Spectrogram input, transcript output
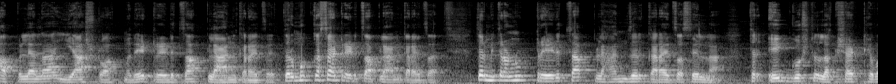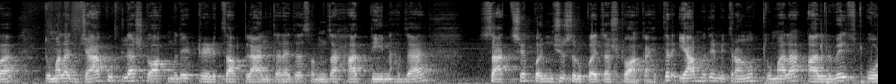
आपल्याला या स्टॉकमध्ये ट्रेडचा प्लॅन करायचा आहे तर मग कसा ट्रेडचा प्लॅन करायचा? तर मित्रांनो ट्रेडचा प्लॅन जर करायचा असेल ना तर एक गोष्ट लक्षात ठेवा. तुम्हाला ज्या कुठल्या स्टॉकमध्ये ट्रेडचा प्लॅन करायचा समजा हा तीन हजार सातशे पंचवीस रुपयाचा स्टॉक आहे. तर यामध्ये मित्रांनो तुम्हाला always O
